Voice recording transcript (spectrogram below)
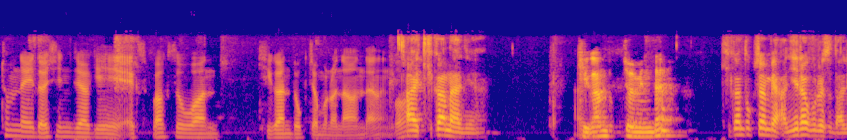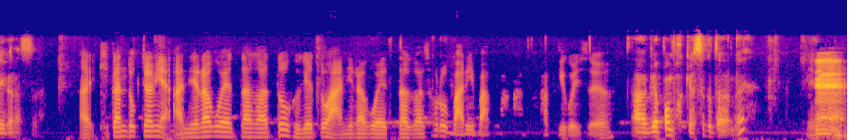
툼레이더 신작이 엑스박스 원 기간 독점으로 나온다는 거. 아 기간 아니야. 기간 독점인데? 기간 독점이 아니라고 그래서 난리가 났어. 아, 기간 독점이 아니라고 했다가 또 그게 또 아니라고 했다가 서로 말이 막, 막 바뀌고 있어요. 아 몇 번 바뀌었어 그 다음에 네.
